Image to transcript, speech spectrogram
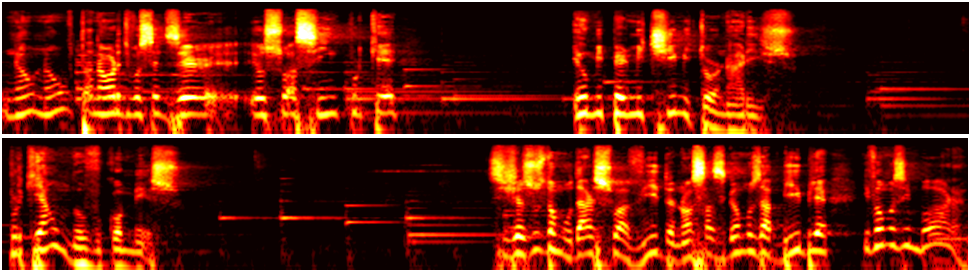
Não, não, está na hora de você dizer eu sou assim porque eu me permiti me tornar isso. Porque há um novo começo. Se Jesus não mudar sua vida, nós rasgamos a Bíblia e vamos embora.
